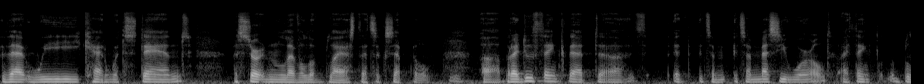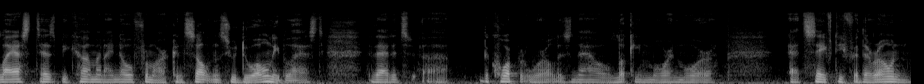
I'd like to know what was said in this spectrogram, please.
that we can withstand a certain level of blast that's acceptable. Uh, but I do think that uh, it's, it, it's, a, it's a messy world. I think blast has become, and I know from our consultants who do only blast, that it's, uh, the corporate world is now looking more and more at safety for their own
